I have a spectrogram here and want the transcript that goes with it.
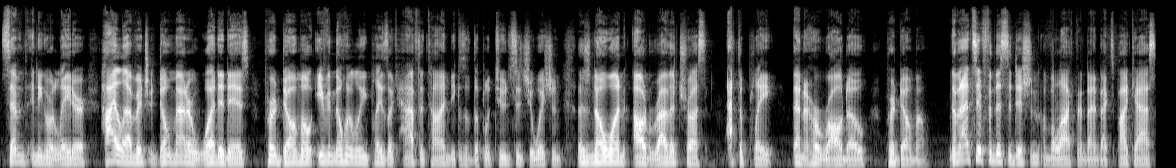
seventh inning or later, high leverage. It don't matter what it is. Perdomo, even though he only plays like half the time because of the platoon situation, there's no one I would rather trust at the plate than a Geraldo Perdomo. Now that's it for this edition of the Locked On Diamondbacks podcast.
